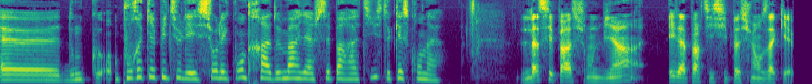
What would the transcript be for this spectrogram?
Euh, donc, pour récapituler, sur les contrats de mariage séparatistes, qu'est-ce qu'on a? La séparation de biens et la participation aux acquets.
